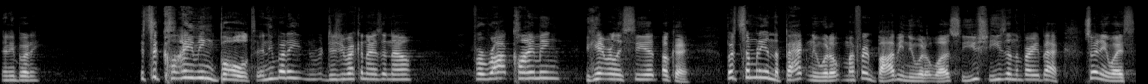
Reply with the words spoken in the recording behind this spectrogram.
Anybody? It's a climbing bolt. Anybody? Did you recognize it now? For rock climbing? You can't really see it? Okay. But somebody in the back knew what it, my friend Bobby knew what it was, so you, he's in the very back. So, anyways,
